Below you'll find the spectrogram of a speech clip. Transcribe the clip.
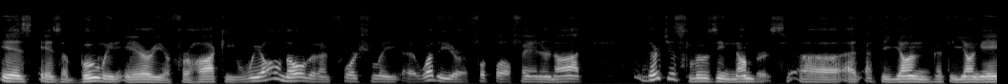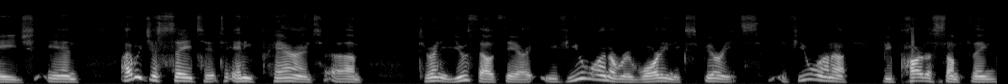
is is a booming area for hockey. We all know that, unfortunately, uh, whether you're a football fan or not, they're just losing numbers uh, at, at, the young at the young age. And I would just say to, to any parent, um, to any youth out there, if you want a rewarding experience, if you want to be part of something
